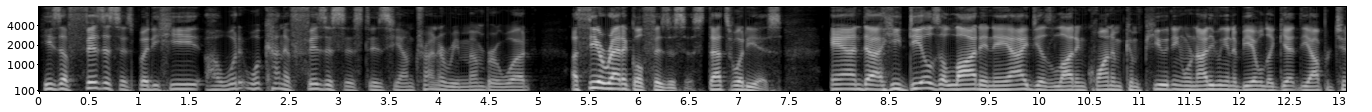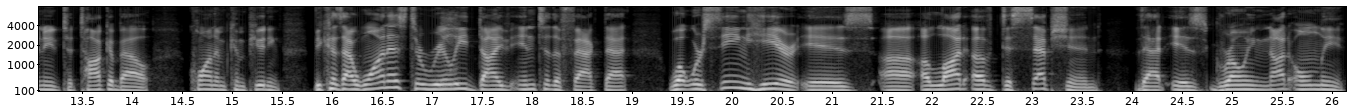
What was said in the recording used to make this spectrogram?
he's a physicist, but he uh, what what kind of physicist is he? I'm trying to remember what a theoretical physicist. That's what he is. And uh, he deals a lot in AI, deals a lot in quantum computing. We're not even going to be able to get the opportunity to talk about quantum computing because I want us to really dive into the fact that what we're seeing here is uh, a lot of deception that is growing not only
